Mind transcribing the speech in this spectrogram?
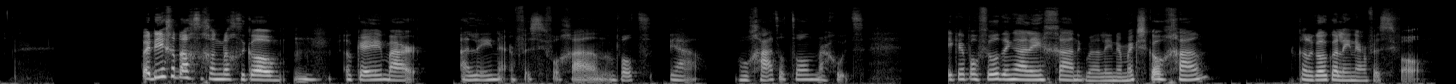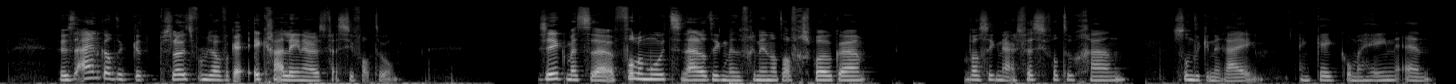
Bij die gedachtegang dacht ik al, mm, oké, maar alleen naar een festival gaan, wat, ja, hoe gaat dat dan? Maar goed, ik heb al veel dingen alleen gegaan. Ik ben alleen naar Mexico gegaan. Kan ik ook alleen naar een festival. Dus uiteindelijk had ik het besloten voor mezelf: oké, ik ga alleen naar het festival toe. Dus ik met uh, volle moed, nadat ik met een vriendin had afgesproken, was ik naar het festival toe gegaan. Stond ik in de rij en keek ik om me heen. En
